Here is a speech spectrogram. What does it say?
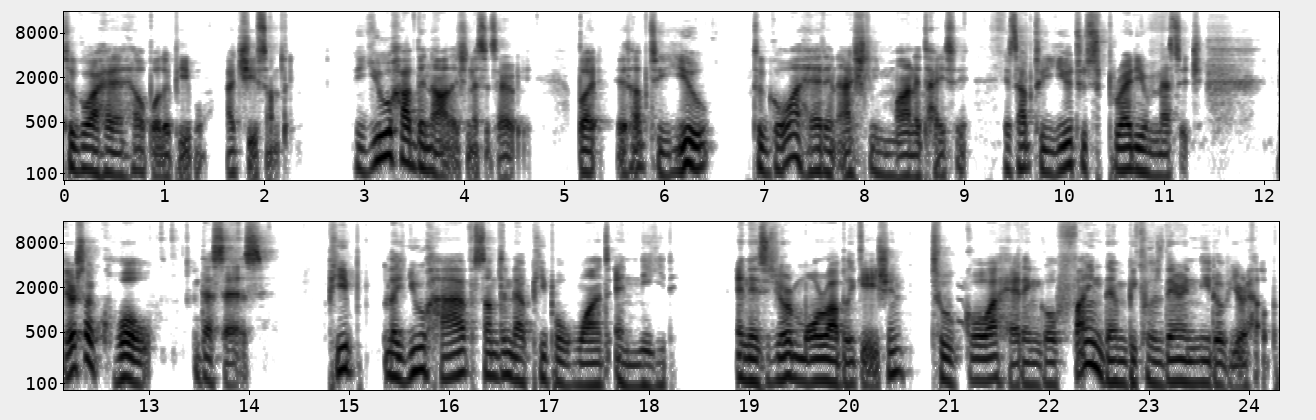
to go ahead and help other people achieve something. You have the knowledge necessary but it's up to you to go ahead and actually monetize it. It's up to you to spread your message there's a quote that says people like you have something that people want and need and it's your moral obligation to go ahead and go find them because they're in need of your help.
